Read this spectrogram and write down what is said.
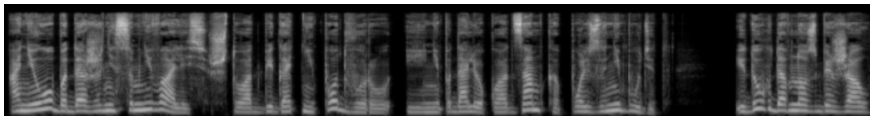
Они оба даже не сомневались, что от беготни по двору и неподалеку от замка пользы не будет. И дух давно сбежал,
